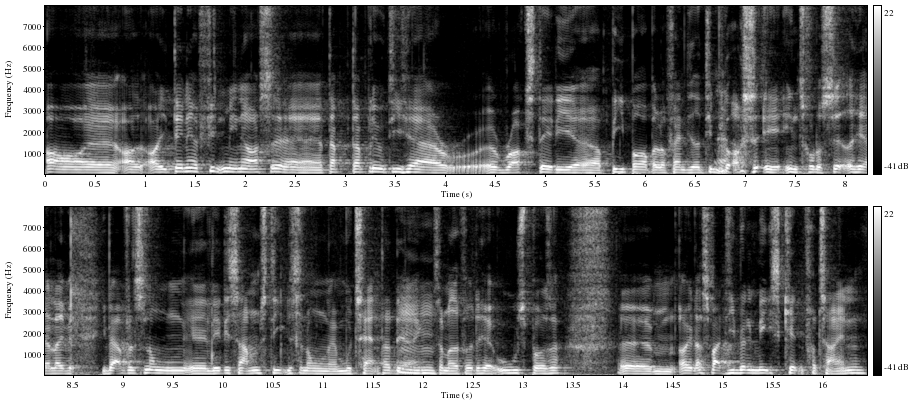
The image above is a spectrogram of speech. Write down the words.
og, øh, og, og i den her film mener jeg også, øh, der, der blev de her Rocksteady og Bebop, eller fanden de de blev ja. også øh, introduceret her, eller i, i hvert fald sådan nogle øh, lidt i samme stil, sådan nogle øh, mutanter der, mm-hmm. ikke, som havde fået det her uges på sig. Øhm, og ellers var de vel mest kendt fra tegnen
